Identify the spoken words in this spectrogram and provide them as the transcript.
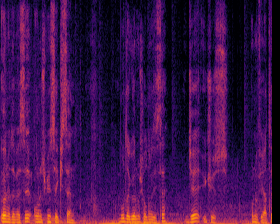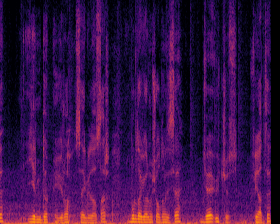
ön ödemesi 13.080. Burada görmüş olduğunuz ise C200. Bunun fiyatı 24 bin euro sevgili dostlar. Burada görmüş olduğunuz ise C300. Fiyatı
